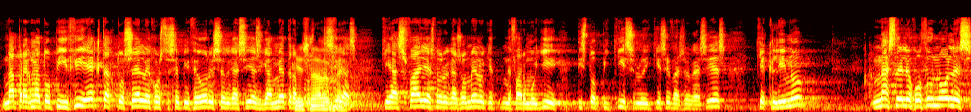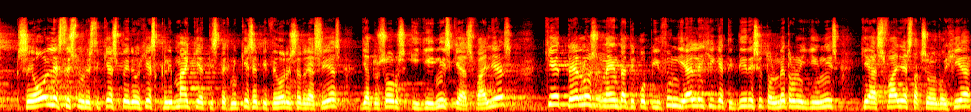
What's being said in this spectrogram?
Να πραγματοποιηθεί έκτακτος έλεγχος της επιθεώρησης εργασίας για μέτρα προστασίας και ασφάλειας των εργαζομένων και την εφαρμογή της τοπικής συλλογικής σύμβασης εργασίας. Και κλείνω να στελεχωθούν όλες, σε όλες τις τουριστικές περιοχές κλιμάκια της τεχνικής επιθεώρησης εργασίας για τους όρους υγιεινής και ασφάλειας και τέλος να εντατικοποιηθούν οι έλεγχοι για την τήρηση των μέτρων υγιεινής και ασφάλειας στα ξενοδοχεία,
